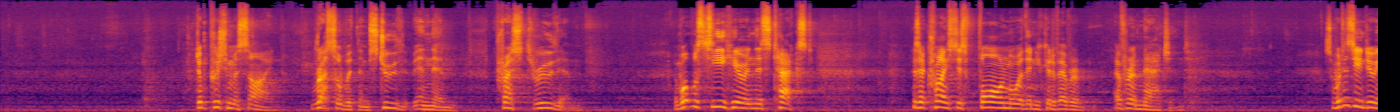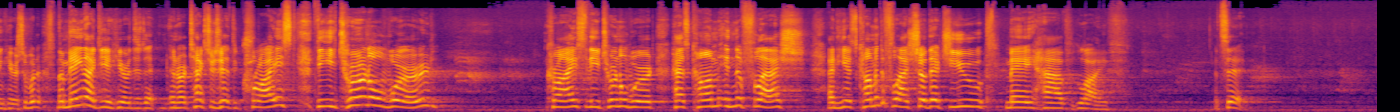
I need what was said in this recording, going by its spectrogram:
Don't push them aside. Wrestle with them, stew in them, press through them. And what we'll see here in this text is that Christ is far more than you could have ever, ever imagined. So, what is he doing here? So, what, the main idea here in our text is that Christ, the eternal Word, Christ, the eternal Word, has come in the flesh, and he has come in the flesh so that you may have life. That's it.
